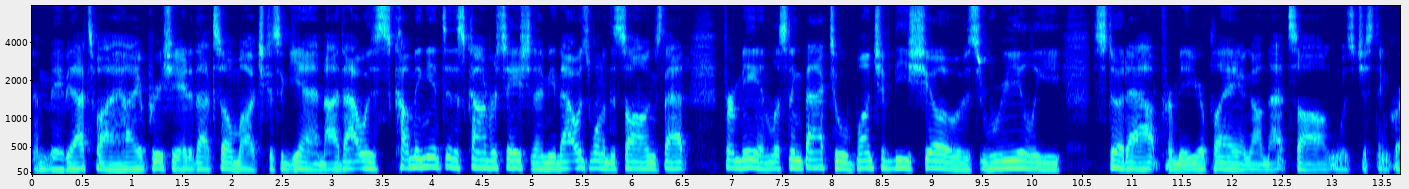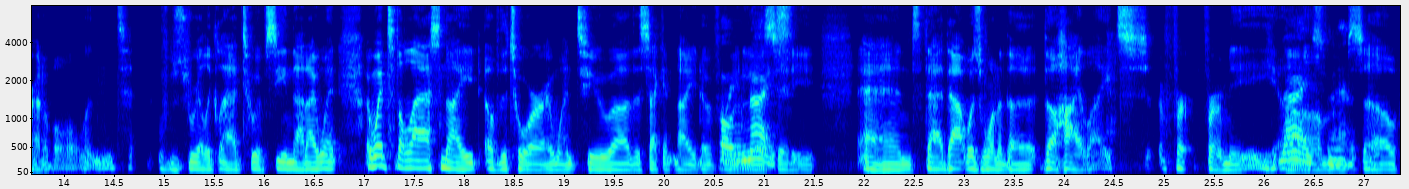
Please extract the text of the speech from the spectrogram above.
And maybe that's why I appreciated that so much. Because again, I, that was coming into this conversation. I mean, that was one of the songs that, for me, and listening back to a bunch of these shows, really stood out for me. Your playing on that song was just incredible, and was really glad to have seen that. I went, I went to the last night of the tour. I went to uh, the second night of Oh, Radio nice. City, and that that was one of the the highlights for for me. Um, Nice, man. So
